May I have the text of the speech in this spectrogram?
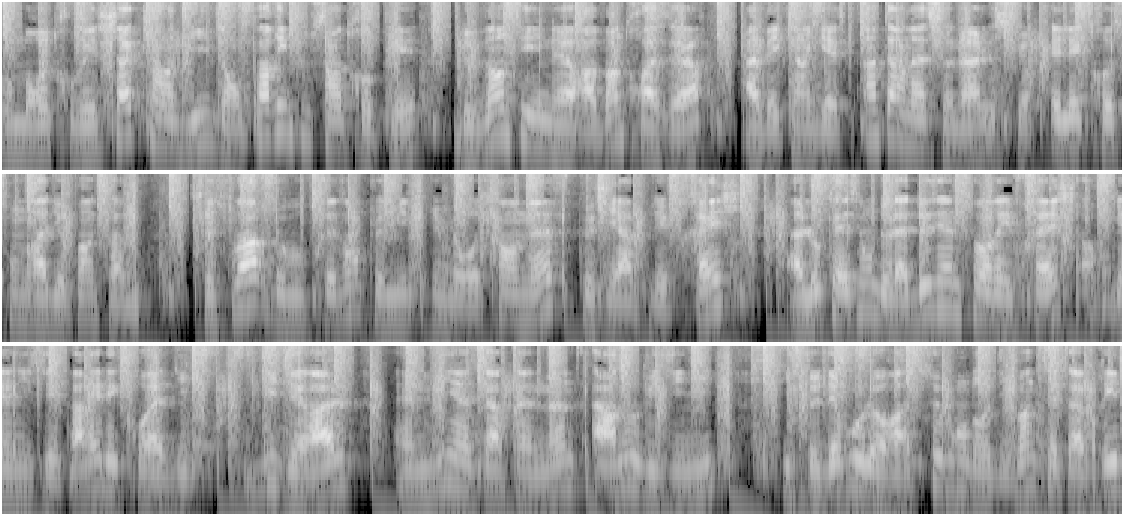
Vous me retrouvez chaque lundi dans Paris Toussaint Tropez de 21h à 23h avec un guest international sur electrosondradio.com. Ce soir, je vous présente le mix numéro 109 que j'ai appelé Fresh à l'occasion de la deuxième soirée Fresh organisée par Electro Addict DJ Ralph and V Entertainment Arnaud Bizini qui se déroulera ce vendredi 27 avril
